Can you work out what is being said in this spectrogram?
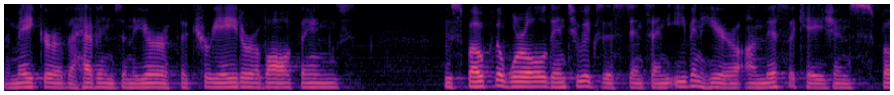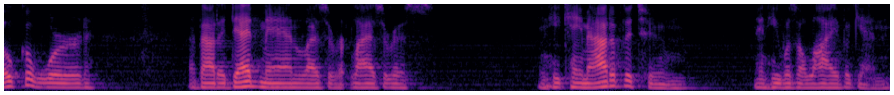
the maker of the heavens and the earth, the creator of all things who spoke the world into existence, and even here on this occasion spoke a word about a dead man, Lazarus, and he came out of the tomb and he was alive again.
